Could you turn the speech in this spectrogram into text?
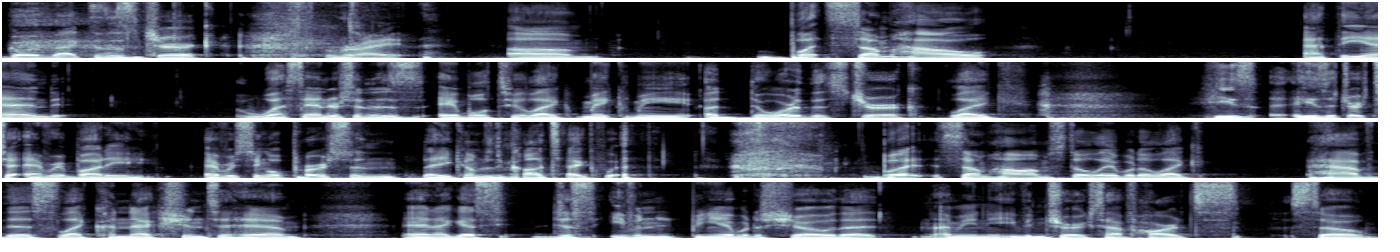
going back to this jerk? Right. Um, But somehow, at the end, Wes Anderson is able to like make me adore this jerk. Like, he's he's a jerk to everybody, every single person that he comes in contact with. but somehow I'm still able to like have this like connection to him. And I guess just even being able to show that I mean even jerks have hearts. So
